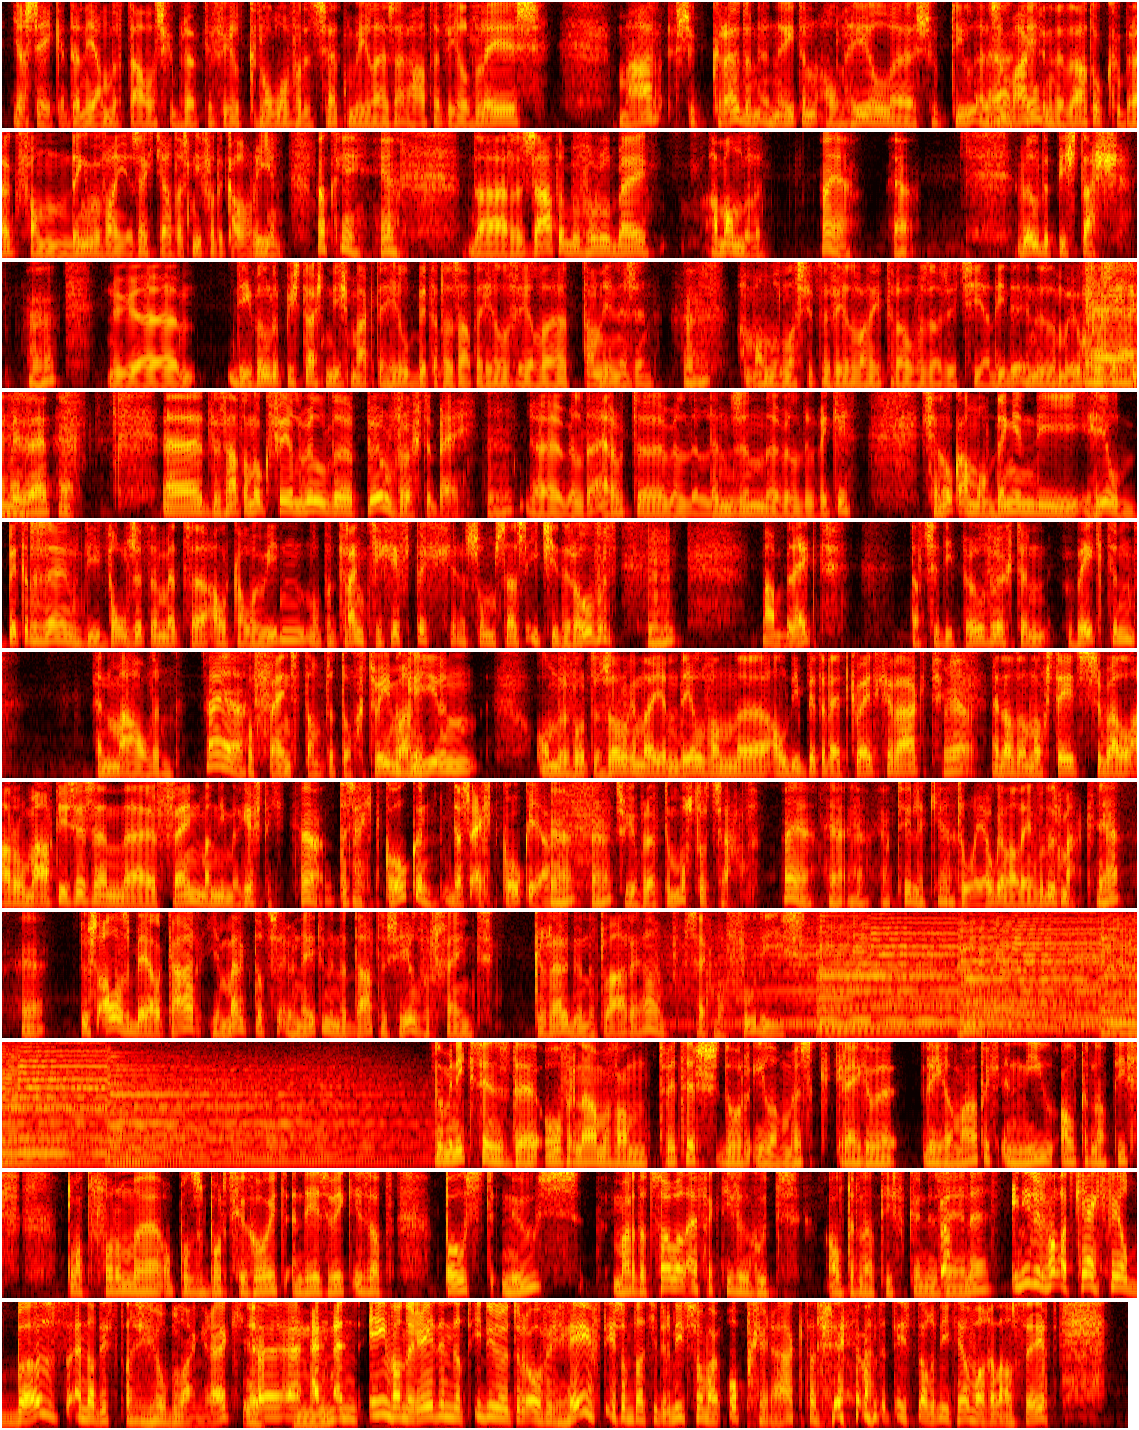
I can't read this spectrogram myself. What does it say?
Jazeker, de Neandertalers gebruikten veel knollen voor het zetmeel en ze aten veel vlees. Maar ze kruiden en eten al heel uh, subtiel. En ze ah, maakten inderdaad ook gebruik van dingen waarvan je zegt, ja, dat is niet voor de calorieën. Oké, ja. Daar zaten bijvoorbeeld bij amandelen. Ah ja, ja. Wilde pistache. Uh -huh. Nu, uh, die wilde pistache die smaakte heel bitter. Daar zaten heel veel uh, tannines in. Uh -huh. Amandelen, als je te veel van eet trouwens, daar zit cyanide in. Dus daar moet je ook ja, voorzichtig ja, mee zijn. Uh, er zaten ook veel wilde peulvruchten bij. Uh -huh. uh, wilde erwten, wilde linzen, wilde wikken. Het zijn ook allemaal dingen die heel bitter zijn, die vol zitten met alkaloïden, op het randje giftig, soms zelfs ietsje erover. Uh -huh. Maar blijkt dat ze die peulvruchten weekten en maalden. Ah, ja. Of fijnstampten toch. Twee okay. manieren om ervoor te zorgen dat je een deel van uh, al die bitterheid kwijtgeraakt. Ja. En dat het nog steeds wel aromatisch is en uh, fijn, maar niet meer giftig. Ja, dat is echt koken. Dat is echt koken, ja. ja, ja. Ze gebruikten mosterdzaad. Ah ja, ja, ja, ja tuurlijk. Ja. Dat doen wij ook en alleen voor de smaak. Ja, ja. Dus alles bij elkaar. Je merkt dat ze hun eten inderdaad dus heel verfijnd kruiden. Het waren, ja, zeg maar, foodies. Dominique, sinds de overname van Twitter door Elon Musk krijgen we regelmatig een nieuw alternatief platform uh, op ons bord gegooid. En deze week is dat Post News. Maar dat zou wel effectief een goed alternatief kunnen zijn. Hè? In ieder geval, het krijgt veel buzz en dat is, dat is heel belangrijk. Ja. Uh, mm -hmm. en, en een van de redenen dat iedereen het erover heeft, is omdat je er niet zomaar op geraakt. Dat, want het is nog niet helemaal gelanceerd.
